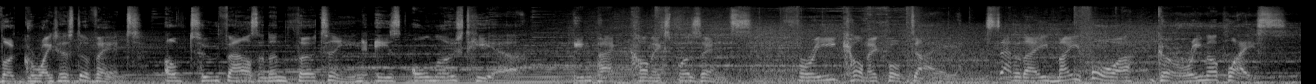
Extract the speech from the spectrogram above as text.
The greatest event of 2013 is almost here. Impact Comics presents Free Comic Book Day, Saturday, May 4, Garima Place.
